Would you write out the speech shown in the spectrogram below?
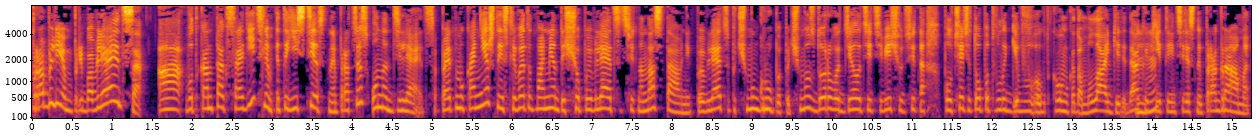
проблем прибавляется, а вот контакт с родителем – это естественный процесс, он отделяется. Поэтому, конечно, если в этот момент еще появляется действительно наставник, появляются почему группы, почему здорово делать эти вещи, вот действительно получать этот опыт в, лаге, в каком-то там лагере, да, mm-hmm. какие-то интересные программы.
